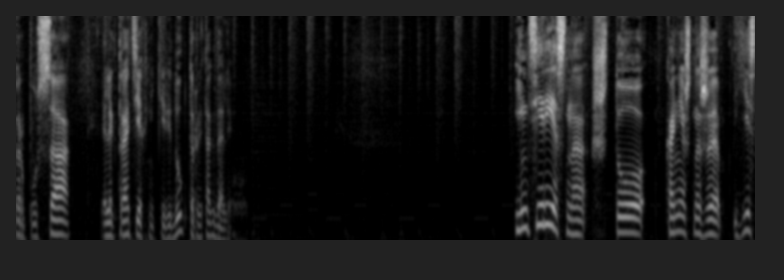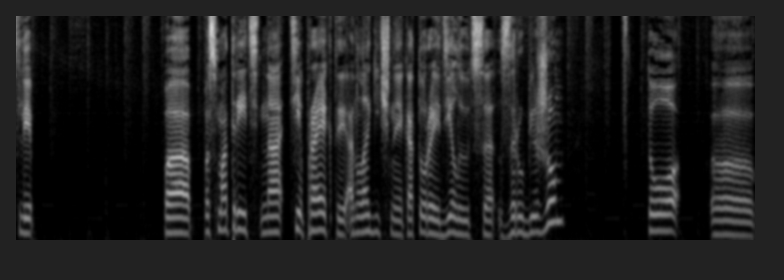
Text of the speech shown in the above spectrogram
корпуса электротехники, редукторы и так далее. Интересно, что, конечно же, если по посмотреть на те проекты аналогичные, которые делаются за рубежом, то э,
